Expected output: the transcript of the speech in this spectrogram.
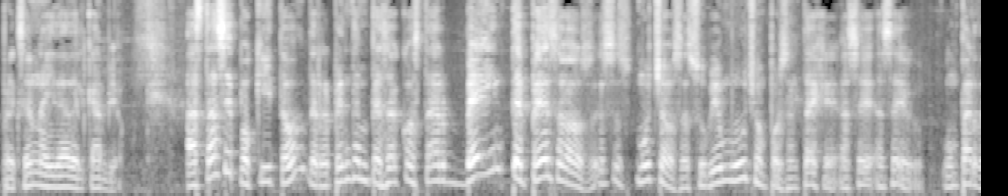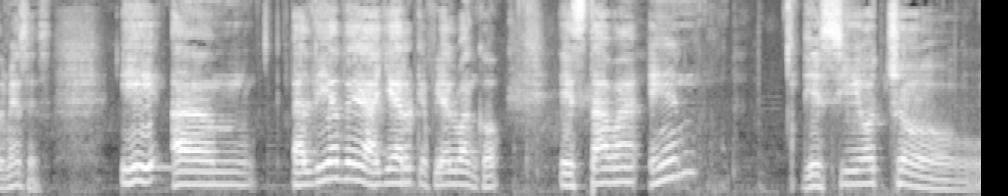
Para que se den una idea del cambio. Hasta hace poquito, de repente empezó a costar 20 pesos. Eso es mucho, o sea, subió mucho en porcentaje hace, hace un par de meses. Y al día de ayer que fui al banco, estaba en 18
